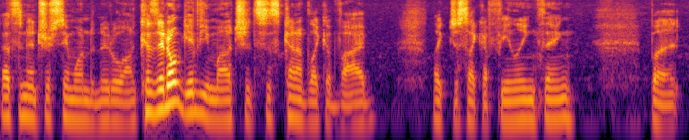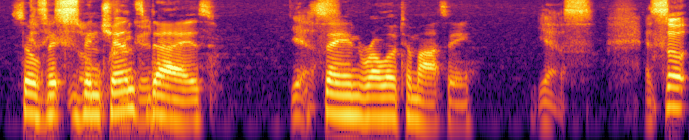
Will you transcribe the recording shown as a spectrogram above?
that's an interesting one to noodle on because they don't give you much it's just kind of like a vibe like just like a feeling thing but So, Vin- so Vincennes crooked. dies yes saying Rollo Tomasi. yes and so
